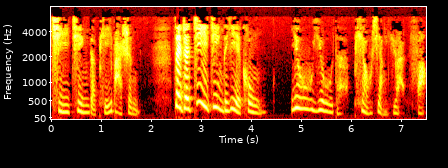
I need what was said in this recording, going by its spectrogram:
凄清的琵琶声在这寂静的夜空悠悠的飘向远方。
